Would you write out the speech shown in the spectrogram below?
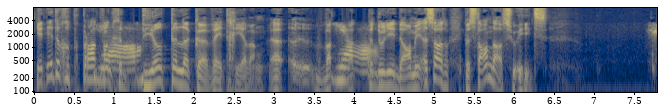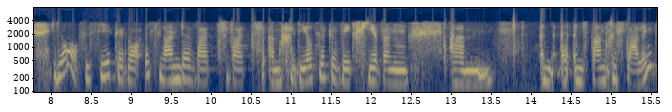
Jy het net ook gepraat ja. van gedeeltelike wetgewing. Uh, uh, wat ja. wat bedoel jy daarmee? Is daar bestaan daar so iets? Ja, verseker daar is lande wat wat um, gedeeltelike wetgewing um in in stand gestel het.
